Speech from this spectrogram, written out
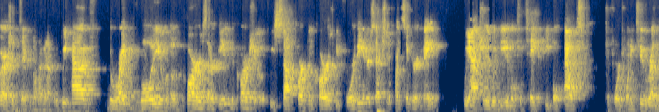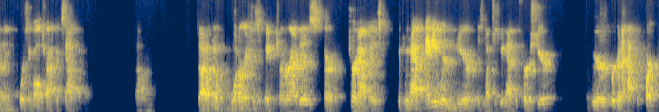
or I shouldn't say if we don't have enough, if we have the right volume of cars that are in the car show, if we stop parking cars before the intersection of Hunsinger and Main, we actually would be able to take people out to four twenty-two rather than forcing all traffic south. Um, So I don't know what our anticipated turnaround is, or turnout is, if we have anywhere near as much as we had the first year, we're, we're gonna have to park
